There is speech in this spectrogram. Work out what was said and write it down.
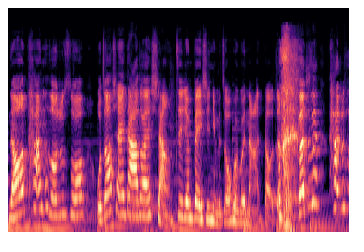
然后他那时候就说：“我知道现在大家都在想这件背心，你们之后会不会拿到？这样，反正就是他就是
